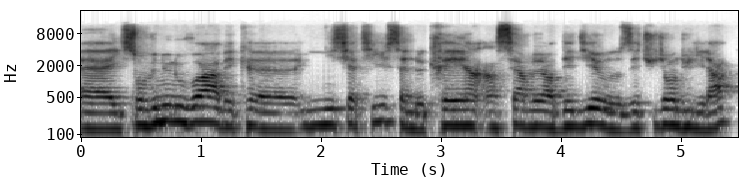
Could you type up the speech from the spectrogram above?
Euh, ils sont venus nous voir avec euh, une initiative, celle de créer un serveur dédié aux étudiants du Lila,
